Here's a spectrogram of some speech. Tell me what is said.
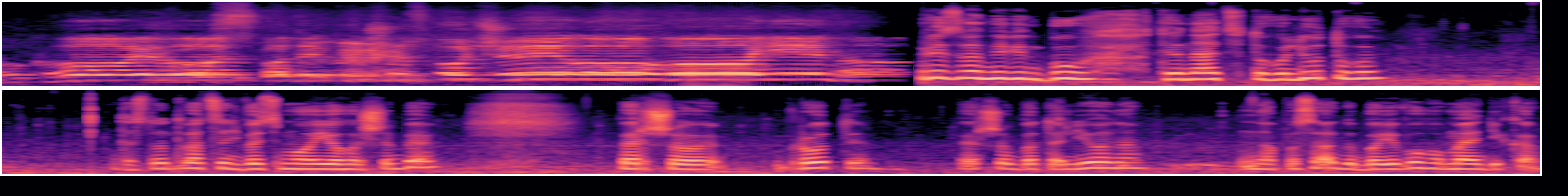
Упокой, Господи, душу спочило воїна. Призваний він був 13 лютого до 128 його ШБ, першої роти, першого батальйона на посаду бойового медика.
